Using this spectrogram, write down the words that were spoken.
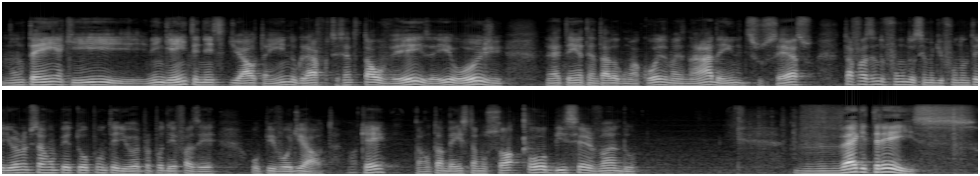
não tem aqui ninguém tendência de alta ainda, o gráfico 60 talvez aí hoje, né, tenha tentado alguma coisa, mas nada ainda de sucesso. Está fazendo fundo acima de fundo anterior, mas precisa romper topo anterior para poder fazer o pivô de alta, ok? Então também estamos só observando. VEG 3.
